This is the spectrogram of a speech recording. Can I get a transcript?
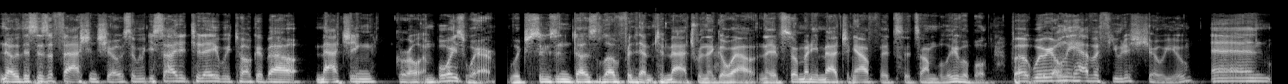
No, this is a fashion show, so we decided today we talk about matching girl and boys wear, which Susan does love for them to match when they go out. And they have so many matching outfits, it's unbelievable. But we only have a few to show you. And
